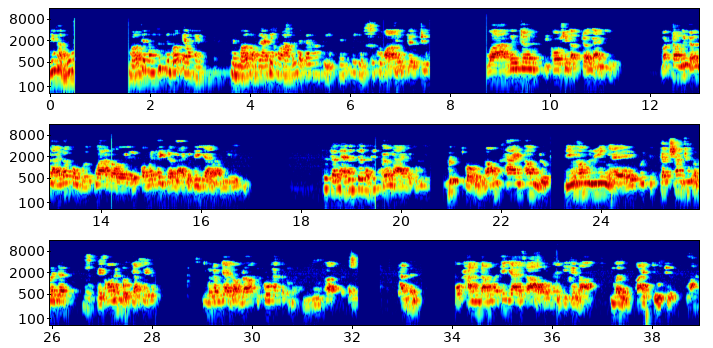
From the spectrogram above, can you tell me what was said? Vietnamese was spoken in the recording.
nếu mà muốn mở cho tâm thức nó bớt eo hẹp mình mở rộng rãi để hòa với người ta hơn thì đến cái điều sẽ không hòa bên trên trước. Hòa bên trên thì con sẽ gặp trở ngại nhiều. Mà trong cái trở ngại đó con vượt qua rồi con mới thấy trở ngại của thế gian là như thế gì. Tôi trở ngại bên trên là thế nào? trở ngại là cũng bích bồn nó không khai thông được điện không liên hệ với cái chất sáng suốt ở bên trên. Ừ. thì con nó bực dọc vậy đó nhưng mà trong giai đoạn đó, tôi cố gắng à, ở thành định một hành động ở thế gian xã hội này kia kia nọ mình phải chủ trương làm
